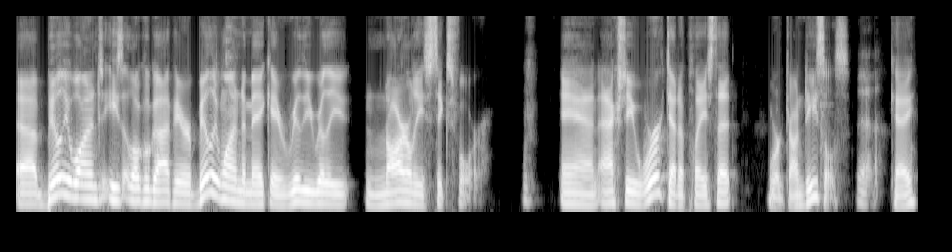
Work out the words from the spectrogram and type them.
Uh, Billy wanted, he's a local guy up here. Billy wanted to make a really, really gnarly six four, and actually worked at a place that worked on diesels. Yeah. Okay.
